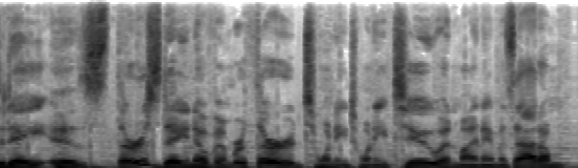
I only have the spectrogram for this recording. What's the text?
Today is Thursday, November 3rd, 2022, and my name is Adam.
